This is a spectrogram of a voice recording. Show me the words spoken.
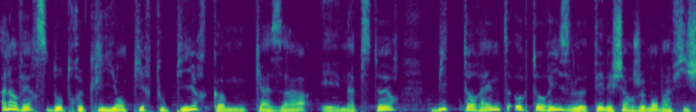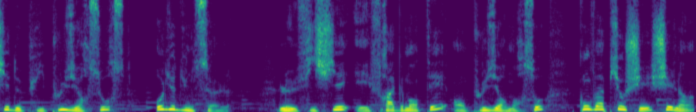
À l'inverse d'autres clients peer-to-peer comme Casa et Napster, BitTorrent autorise le téléchargement d'un fichier depuis plusieurs sources au lieu d'une seule. Le fichier est fragmenté en plusieurs morceaux qu'on va piocher chez l'un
